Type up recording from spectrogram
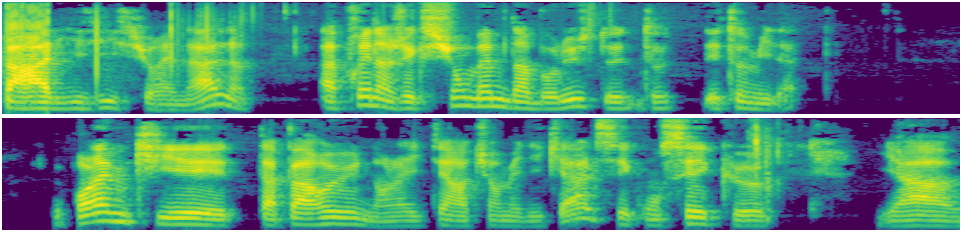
paralysie surrénale après l'injection même d'un bolus d'étomidate. Le problème qui est apparu dans la littérature médicale, c'est qu'on sait que y a,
